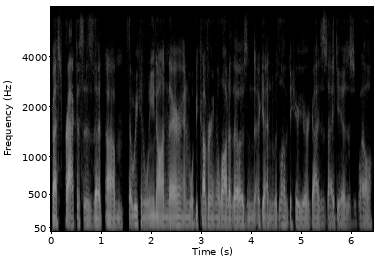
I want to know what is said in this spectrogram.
best practices that um, that we can lean on there, and we'll be covering a lot of those. And again, would love to hear your guys' ideas as well.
